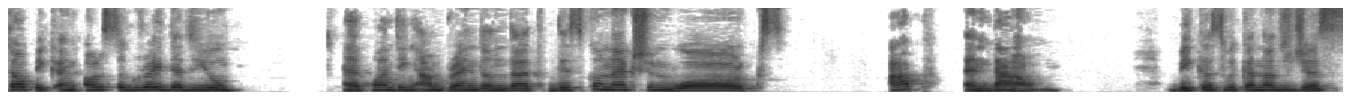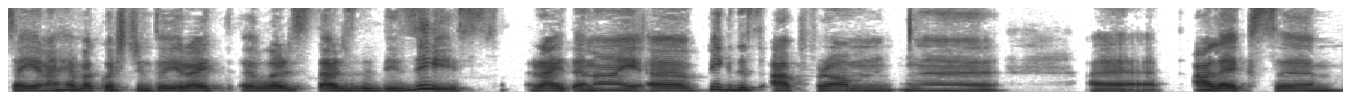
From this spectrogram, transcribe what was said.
topic, and also great that you uh, pointing out, Brandon, that this connection works up and down because we cannot just say, and I have a question to you, right? Uh, where starts the disease, right? And I uh, picked this up from uh, uh Alex um,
